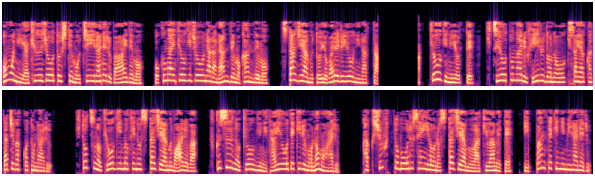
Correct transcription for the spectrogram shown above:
主に野球場として用いられる場合でも、屋外競技場なら何でもかんでも、スタジアムと呼ばれるようになった。競技によって必要となるフィールドの大きさや形が異なる。一つの競技向けのスタジアムもあれば、複数の競技に対応できるものもある。各種フットボール専用のスタジアムは極めて一般的に見られる。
